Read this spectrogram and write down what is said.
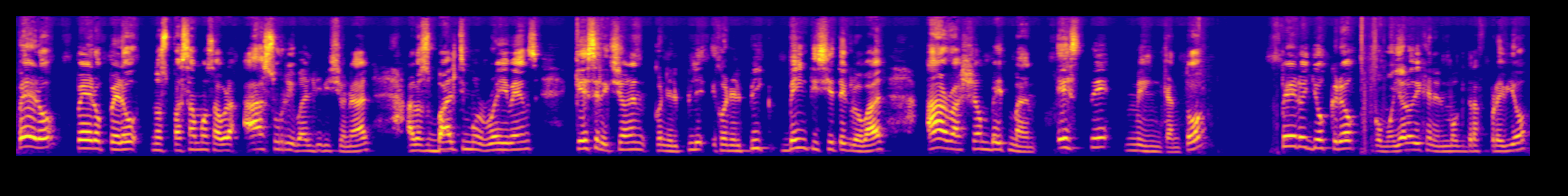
Pero, pero, pero nos pasamos ahora a su rival divisional, a los Baltimore Ravens, que seleccionan con el, con el pick 27 global a Rashawn Bateman. Este me encantó, pero yo creo, como ya lo dije en el mock draft previo,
